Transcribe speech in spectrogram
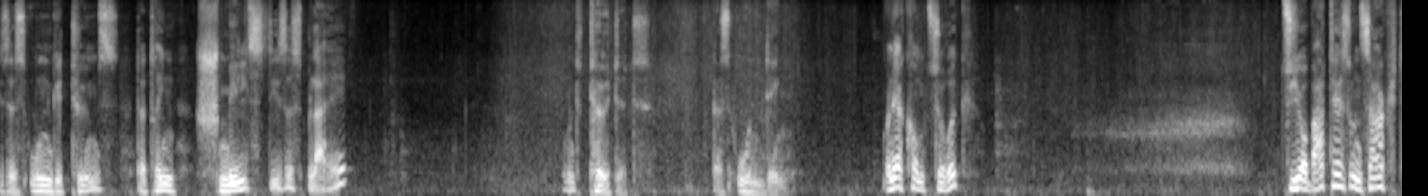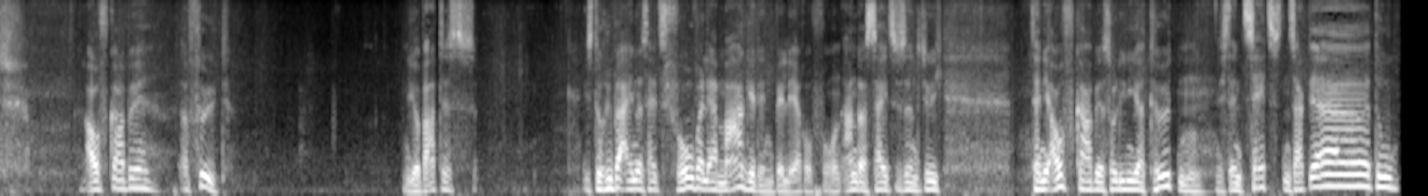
dieses Ungetüms. Da drin schmilzt dieses Blei und tötet das Unding. Und er kommt zurück zu Iobates und sagt, Aufgabe erfüllt. Und Iobates ist darüber einerseits froh, weil er mag den Bellerophon. Andererseits ist er natürlich seine Aufgabe, er soll ihn ja töten, ist entsetzt und sagt, ja, du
